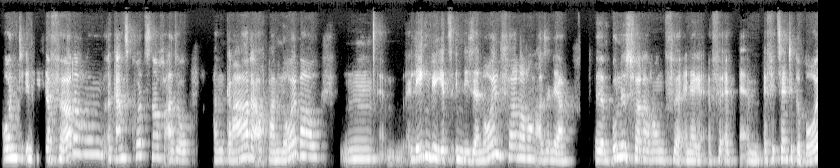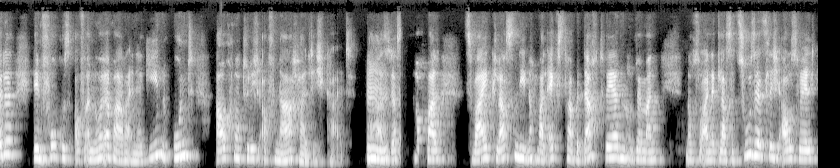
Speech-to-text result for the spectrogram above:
Und in dieser Förderung, äh, ganz kurz noch, also ähm, gerade auch beim Neubau, hm, legen wir jetzt in dieser neuen Förderung, also in der Bundesförderung für, Ener für äh, effiziente Gebäude, den Fokus auf erneuerbare Energien und auch natürlich auf Nachhaltigkeit. Mhm. Also das sind nochmal zwei Klassen, die nochmal extra bedacht werden. Und wenn man noch so eine Klasse zusätzlich auswählt,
